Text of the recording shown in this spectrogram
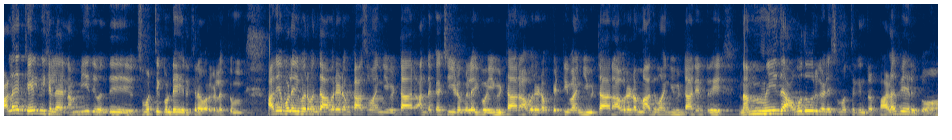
பல கேள்விகளை நம் மீது வந்து சுமத்தி கொண்டே இருக்கிறவர்களுக்கும் அதே போல் இவர் வந்து அவரிடம் காசு வாங்கி விட்டார் அந்த கட்சியிடம் விலை போய் விட்டார் அவரிடம் பெட்டி வாங்கி விட்டார் அவரிடம் அது வாங்கி விட்டார் என்று நம் மீது அவதூறுகளை சுமத்துகின்ற பல பேருக்கும்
